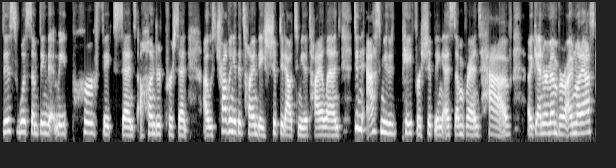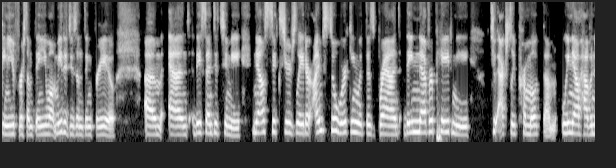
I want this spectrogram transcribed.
this was something that made perfect sense, 100%. I was traveling at the time. They shipped it out to me to Thailand. Didn't ask me to pay for shipping as some brands have. Again, remember, I'm not asking you for something. You want me to do something for you. Um, and they sent it to me. Now, six years later, I'm still working with this brand. They never paid me to actually promote them. We now have an,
